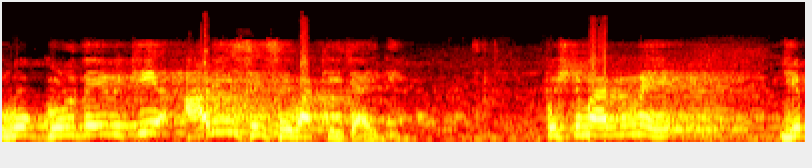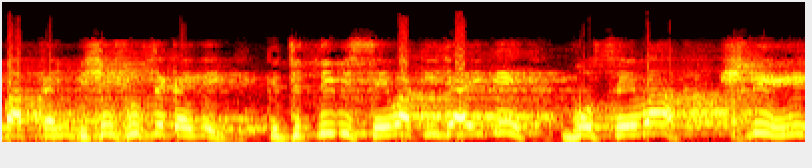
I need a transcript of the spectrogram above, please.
वो गुरुदेव की आड़ी से सेवा की जाएगी। पुष्ट मार्ग में ये बात कहीं विशेष रूप से कही गई कि जितनी भी सेवा की जाएगी, वो सेवा श्री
